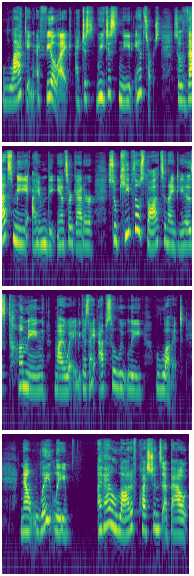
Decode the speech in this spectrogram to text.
lacking. I feel like I just we just need answers. So that's me. I am the answer getter. So keep those thoughts and ideas coming my way because I absolutely love it. Now, lately, I've had a lot of questions about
